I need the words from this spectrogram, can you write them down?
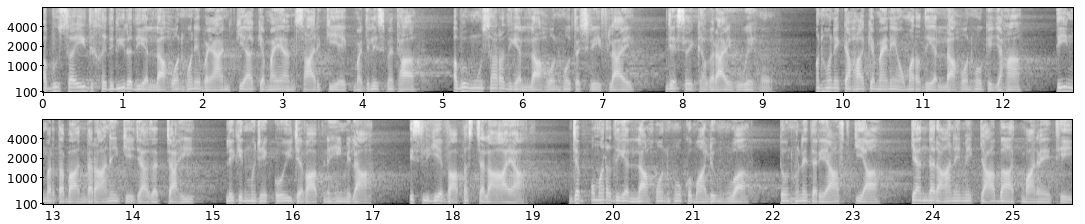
ابو سعید خدری رضی اللہ عنہ نے بیان کیا کہ میں انصار کی ایک مجلس میں تھا۔ ابو موسیٰ رضی اللہ عنہ تشریف لائے، جیسے گھبرائے ہوئے ہوں۔ انہوں نے کہا کہ میں نے عمر رضی اللہ عنہ کے یہاں تین مرتبہ اندر آنے کی اجازت چاہی، لیکن مجھے کوئی جواب نہیں ملا۔ اس لیے واپس چلا آیا۔ جب عمر رضی اللہ عنہ کو معلوم ہوا تو انہوں نے دریافت کیا کہ اندر آنے میں کیا بات مانے تھی۔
